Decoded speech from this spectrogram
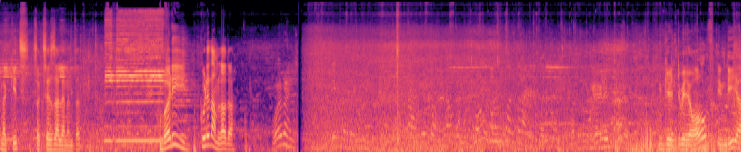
नक्कीच सक्सेस झाल्यानंतर. बडी कुठे थांबला होता? गेटवे ऑफ इंडिया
